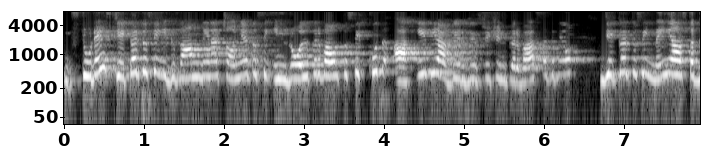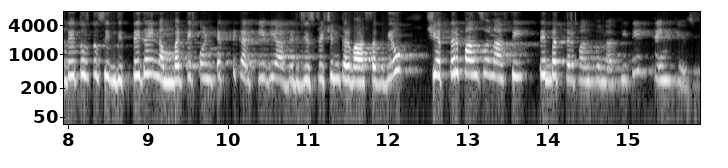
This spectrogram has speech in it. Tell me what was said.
ਸਟੂਡੈਂਟਸ ਜੇਕਰ ਤੁਸੀਂ ਐਗਜ਼ਾਮ ਦੇਣਾ ਚਾਹੁੰਦੇ ਹੋ, ਤੁਸੀਂ ਇਨਰੋਲ ਕਰਵਾਓ, ਤੁਸੀਂ ਖੁਦ ਆ ਕੇ ਵੀ ਆਪਦੀ ਰਜਿਸਟ੍ਰੇਸ਼ਨ ਕਰਵਾ ਸਕਦੇ ਹੋ। ਜੇਕਰ ਤੁਸੀਂ ਨਹੀਂ ਆ ਸਕਦੇ, ਤਾਂ ਤੁਸੀਂ ਦਿੱਤੇ ਗਏ ਨੰਬਰ ਤੇ ਕੰਟੈਕਟ ਕਰਕੇ ਵੀ ਆਪਦੀ ਰਜਿਸਟ੍ਰੇਸ਼ਨ ਕਰਵਾ ਸਕਦੇ ਹੋ। 76579 ਤੇ 72579 ਤੇ ਥੈਂਕ ਯੂ ਜੀ।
